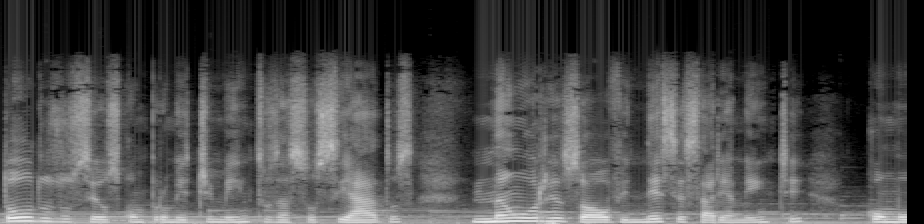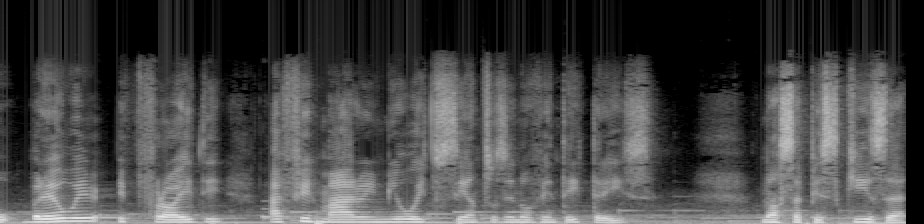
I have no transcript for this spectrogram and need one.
todos os seus comprometimentos associados, não o resolve necessariamente, como Breuer e Freud afirmaram em 1893. Nossa pesquisa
